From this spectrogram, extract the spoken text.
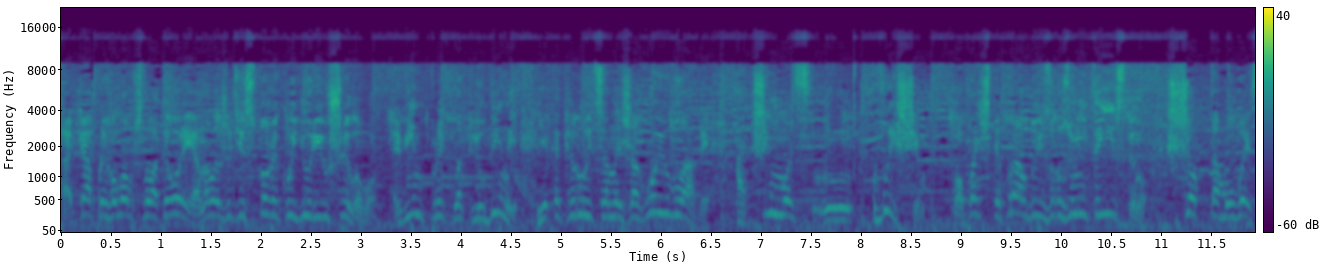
Така приголомшлива теорія належить історику Юрію Шилову. Він приклад людини, яка керується не жагою влади, а чимось вищим. Побачте правду і зрозумійте істину. Що б там увесь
